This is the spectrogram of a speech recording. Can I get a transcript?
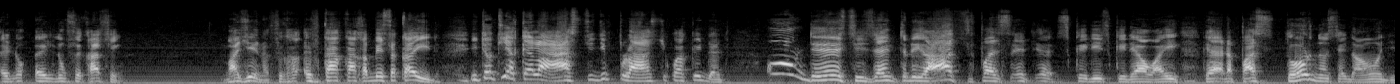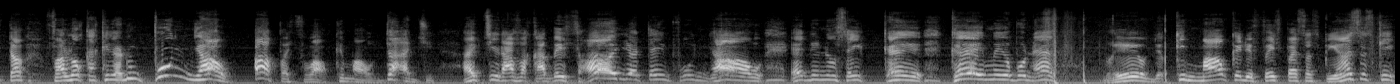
ele não, ele não ficar assim. Imagina, ficar, ficar com a cabeça caída. Então tinha aquela haste de plástico aqui dentro. Um desses, entre aspas, esquirial aí, que era pastor, não sei da onde e tal, falou que aquilo era um punhal. Ó, pessoal, que maldade. Aí tirava a cabeça, olha, tem punhal, é de não sei o que, queime o boneco. Meu Deus, que mal que ele fez para essas crianças que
